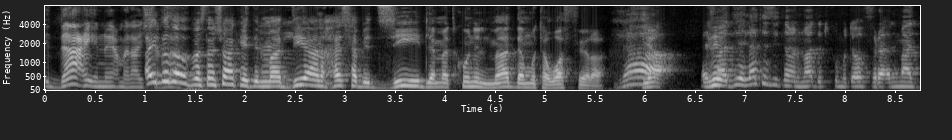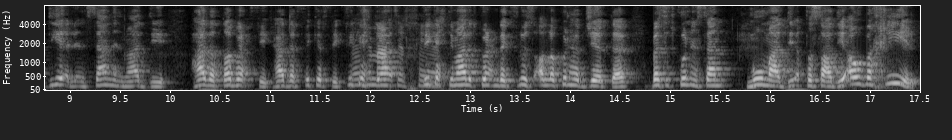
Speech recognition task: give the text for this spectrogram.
الداعي إنه يعمل هاي أي. بالضبط. بس أنا شو حكيت المادية أنا حاسها بتزيد لما تكون المادة متوفرة. لا. المادية لا تزيد لما المادة تكون متوفرة. المادية الإنسان المادي هذا طبع فيك هذا فكر فيك فيك احتمال الخير. فيك احتمال تكون عندك فلوس الله كلها بجيبتك بس تكون إنسان مو مادي اقتصادي أو بخيل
